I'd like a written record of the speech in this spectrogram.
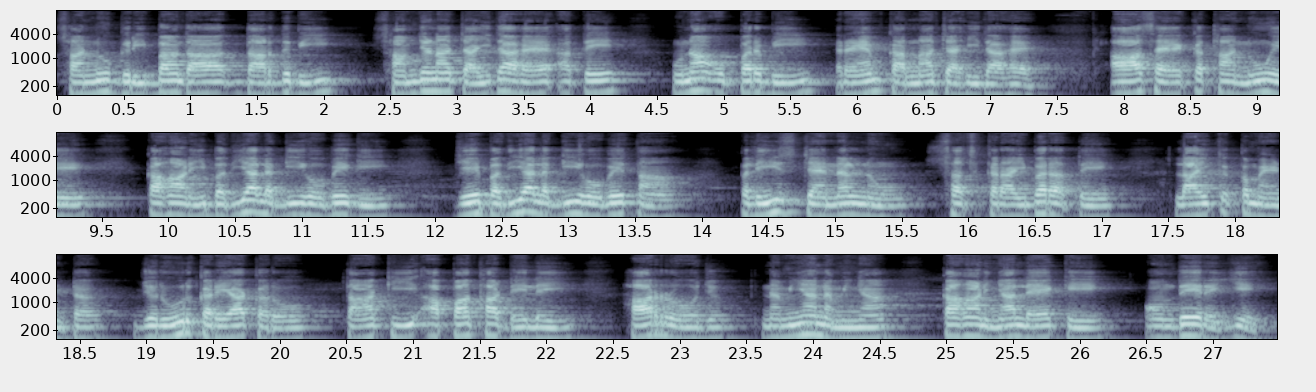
ਸਾਨੂੰ ਗਰੀਬਾਂ ਦਾ ਦਰਦ ਵੀ ਸਮਝਣਾ ਚਾਹੀਦਾ ਹੈ ਅਤੇ ਉਹਨਾਂ ਉੱਪਰ ਵੀ ਰਹਿਮ ਕਰਨਾ ਚਾਹੀਦਾ ਹੈ। ਆਸ ਹੈ ਕਿ ਤੁਹਾਨੂੰ ਇਹ ਕਹਾਣੀ ਵਧੀਆ ਲੱਗੀ ਹੋਵੇਗੀ। ਜੇ ਵਧੀਆ ਲੱਗੀ ਹੋਵੇ ਤਾਂ ਪਲੀਜ਼ ਚੈਨਲ ਨੂੰ ਸਬਸਕ੍ਰਾਈਬਰ ਅਤੇ ਲਾਈਕ ਕਮੈਂਟ ਜ਼ਰੂਰ ਕਰਿਆ ਕਰੋ ਤਾਂ ਕਿ ਆਪਾਂ ਤੁਹਾਡੇ ਲਈ ਹਰ ਰੋਜ਼ ਨਵੀਆਂ-ਨਵੀਆਂ ਕਹਾਣੀਆਂ ਲੈ ਕੇ ਆਉਂਦੇ ਰਹੀਏ।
